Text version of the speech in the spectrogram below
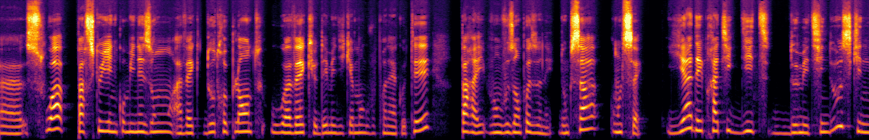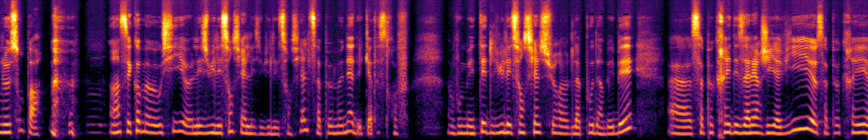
euh, soit parce qu'il y a une combinaison avec d'autres plantes ou avec des médicaments que vous prenez à côté, pareil, vont vous empoisonner. Donc ça, on le sait. Il y a des pratiques dites de médecine douce qui ne le sont pas. Hein, c'est comme euh, aussi euh, les huiles essentielles. Les huiles essentielles, ça peut mener à des catastrophes. Vous mettez de l'huile essentielle sur euh, la peau d'un bébé, ça peut créer des allergies à vie, ça peut créer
